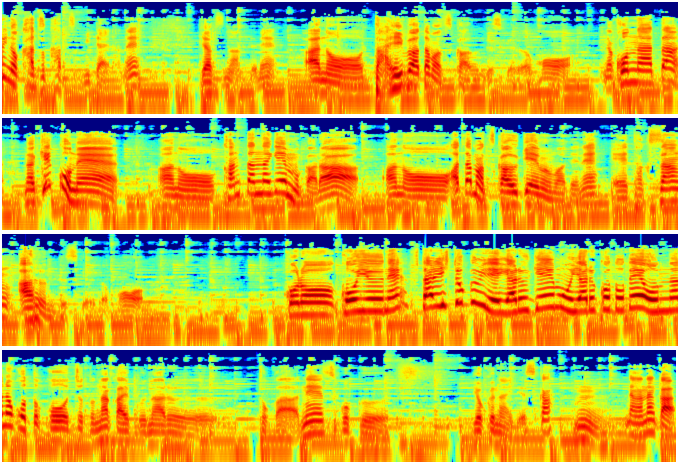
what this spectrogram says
りの数勝つみたいなね、やつなんでね、あのーだいぶ頭使うんですけれども、なこんな頭、な結構ね、あのー簡単なゲームから、あのー頭使うゲームまでね、えたくさんあるんですけれども、この、こういうね、二人一組でやるゲームをやることで、女の子とこう、ちょっと仲良くなる、とかね、すごく、良くないですか？うん。だかなんか、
